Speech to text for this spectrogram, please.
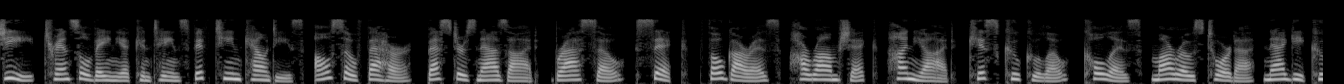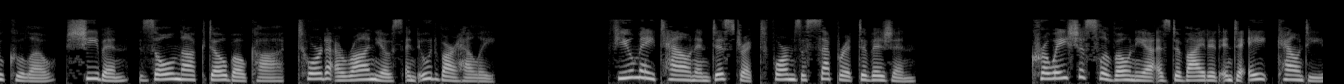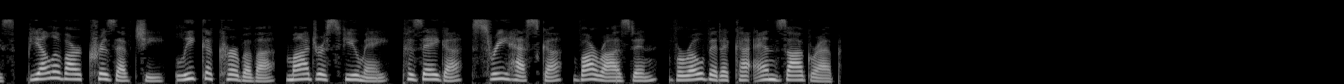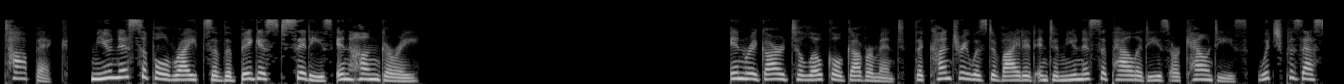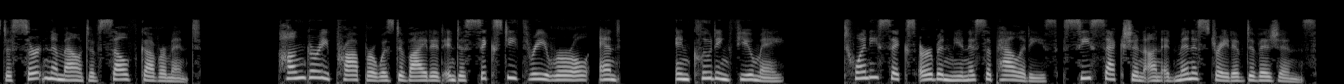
G. Transylvania contains 15 counties, also Feher, Beszterce Naszód, Brasso, Csík, Fogaras, Háromszék, Hunyad, Kis Küküllő, Kolozs, Maros Torda, Nagy Küküllő, Szeben, Szolnok Doboka, Torda Aranyos and Udvarhely. Fiume town and district forms a separate division. Croatia-Slavonia is divided into eight counties, Bjelovar Krizevci, Lika Krbava, Modruš Fiume, Požega, Sriheška, Varaždin, Virovitica and Zagreb. Topic. Municipal rights of the biggest cities in Hungary In regard to local government, the country was divided into municipalities or counties, which possessed a certain amount of self-government. Hungary proper was divided into 63 rural, and including Fiume, 26 urban municipalities see section on administrative divisions.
